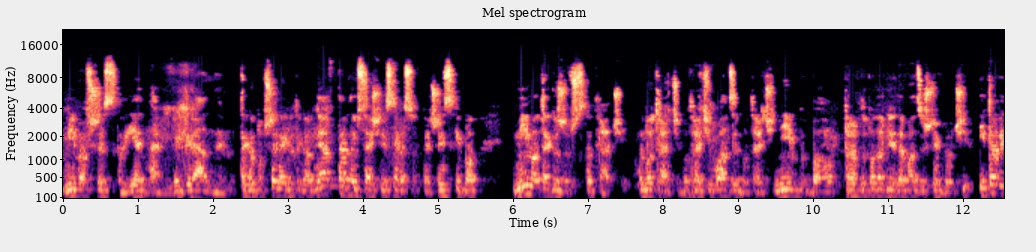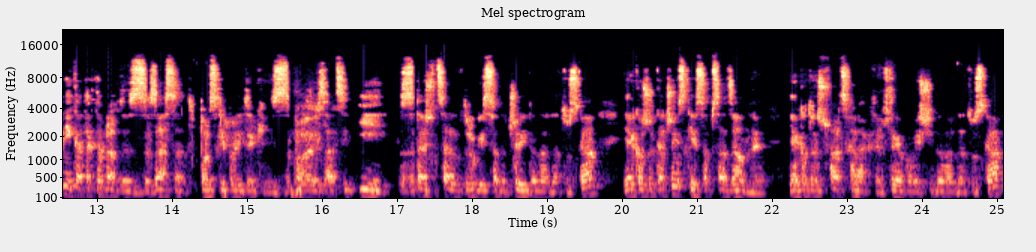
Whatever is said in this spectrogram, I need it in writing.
mimo wszystko jednak wygranym tego poprzedniego tygodnia w pewnym sensie jest Jarosław Kaczyński, bo mimo tego, że wszystko traci. No bo traci, bo traci władzę, bo traci NIMB, bo prawdopodobnie do władzy już nie wróci. I to wynika tak naprawdę z zasad polskiej polityki, z polaryzacji i z też celów drugiej strony, czyli Donalda Tuska. Jako, że Kaczyński jest obsadzony jako ten szwarc charakter w tej opowieści Donalda Tuska,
